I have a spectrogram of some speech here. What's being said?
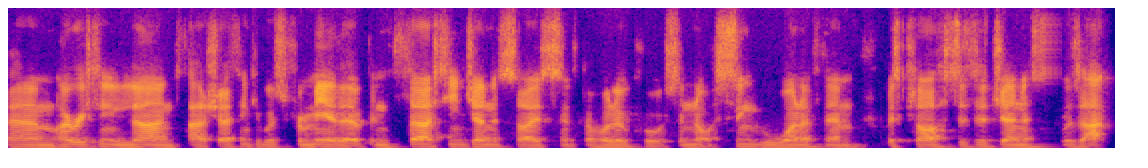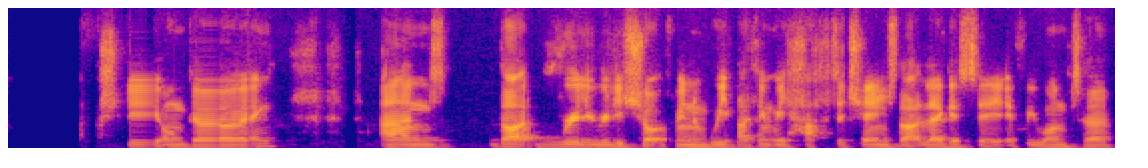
um, I recently learned, actually, I think it was from me, there have been 13 genocides since the Holocaust, and not a single one of them was classed as a genocide, was actually ongoing. And that really, really shocked me. And we, I think we have to change that legacy if we want to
